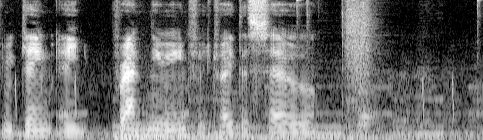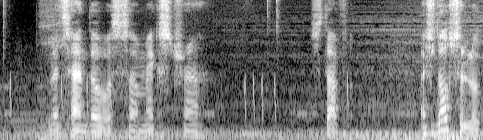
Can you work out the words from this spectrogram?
became a brand new infiltrator, so let's hand over some extra stuff. I should also look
